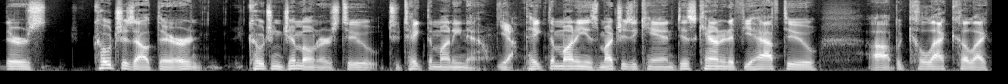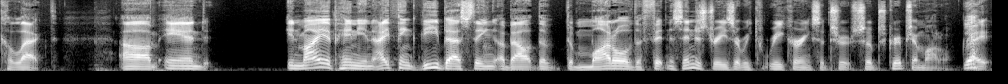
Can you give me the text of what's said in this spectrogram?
there's coaches out there coaching gym owners to to take the money now. Yeah. take the money as much as you can, discount it if you have to, uh, but collect, collect, collect. Um, and in my opinion, I think the best thing about the the model of the fitness industry is a re- recurring subscri- subscription model. Yeah. Right?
